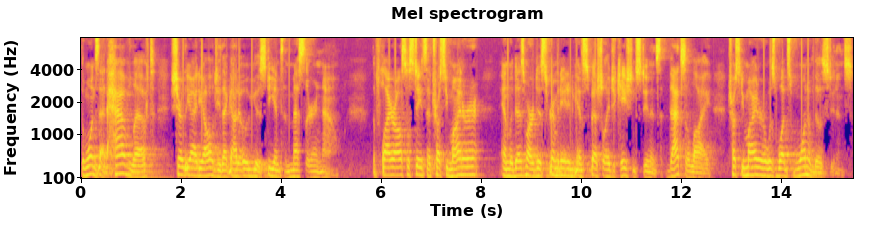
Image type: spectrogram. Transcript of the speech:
The ones that have left share the ideology that got OUSD into the mess they're in now. The flyer also states that Trustee Miner and Ledesma are discriminating against special education students. That's a lie. Trustee Miner was once one of those students.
